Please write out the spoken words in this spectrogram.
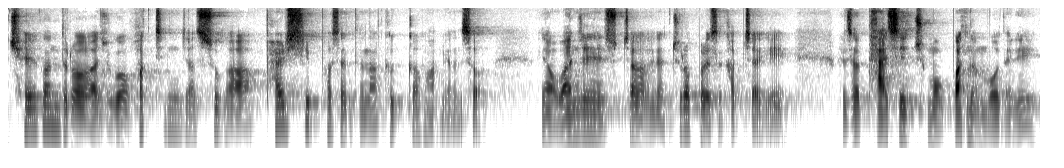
최근 들어가지고 확진자 수가 80%나 급감하면서 그냥 완전히 숫자가 그냥 줄어버려서 갑자기 그래서 다시 주목받는 모델이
